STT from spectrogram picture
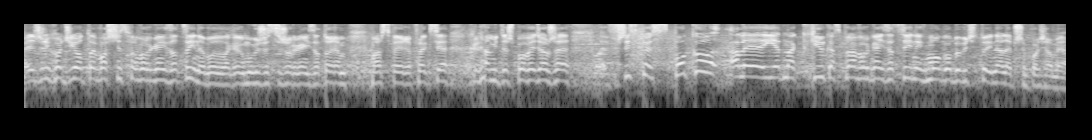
A jeżeli chodzi o te właśnie sprawy organizacyjne, bo tak jak mówisz, że jesteś organizatorem, masz swoje refleksje, Krycha mi też powiedział, że wszystko jest spoko, ale jednak kilka spraw organizacyjnych mogłoby być tutaj na lepszym poziomie.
